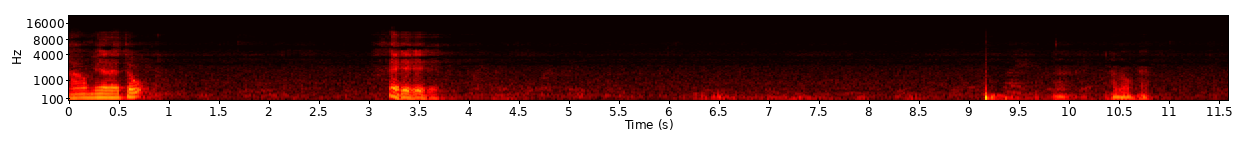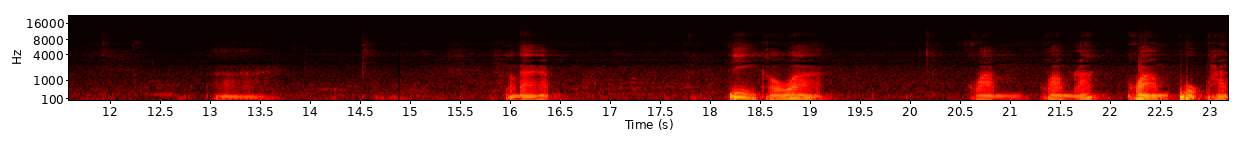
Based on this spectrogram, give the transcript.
เอามีอะไรทุเฮ้ฮัลโหลครับลองได้ครับ ที่เขาว่าความความรักความผูกพัน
